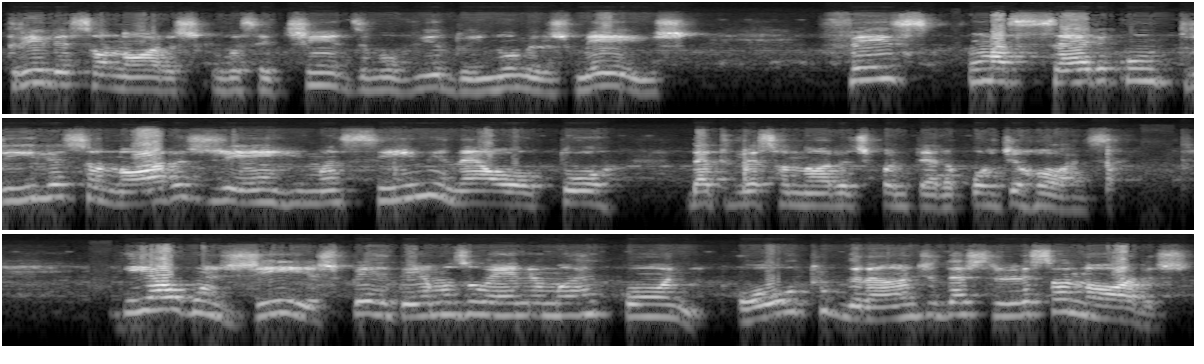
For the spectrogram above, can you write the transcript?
trilhas sonoras que você tinha desenvolvido em inúmeros meios, fez uma série com trilhas sonoras de Henry Mancini, né, o autor da trilha sonora de Pantera Cor-de-Rosa. E alguns dias perdemos o Ennio Morricone, outro grande das trilhas sonoras,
